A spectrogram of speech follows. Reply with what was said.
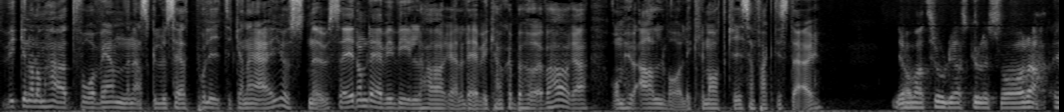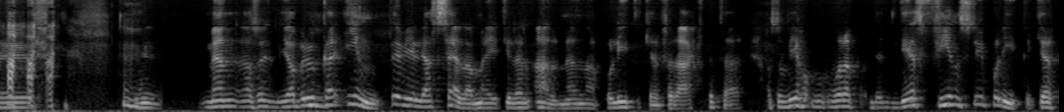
Vilken av de här två vännerna skulle du säga att politikerna är just nu? Säger de det vi vill höra eller det vi kanske behöver höra om hur allvarlig klimatkrisen faktiskt är? Ja, vad tror du jag skulle svara? Eh, mm. Men alltså, jag brukar inte vilja sälla mig till den allmänna politikerföraktet här. Alltså vi har, våra, dels finns det ju politiker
